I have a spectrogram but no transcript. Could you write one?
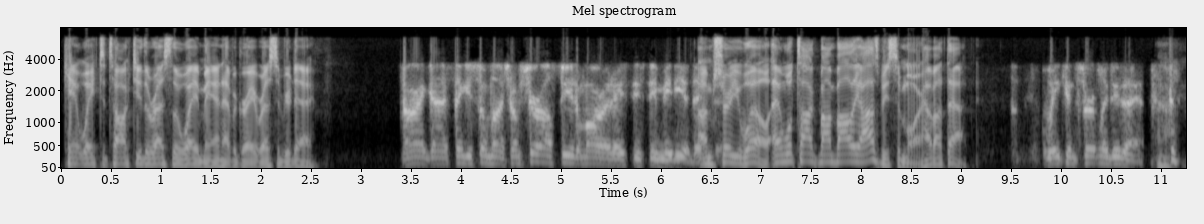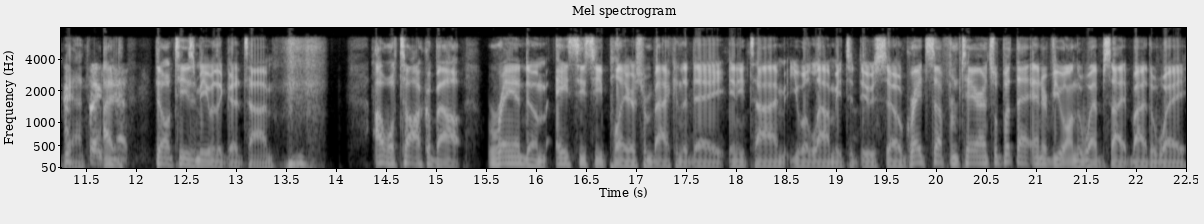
Can't wait to talk to you the rest of the way, man. Have a great rest of your day. All right, guys. Thank you so much. I'm sure I'll see you tomorrow at ACC Media Day. I'm sure you will. And we'll talk Bambale Osby some more. How about that? We can certainly do that. Oh, man, Thanks, I, don't tease me with a good time. I will talk about random ACC players from back in the day anytime you allow me to do so. Great stuff from Terrence. We'll put that interview on the website, by the way, in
